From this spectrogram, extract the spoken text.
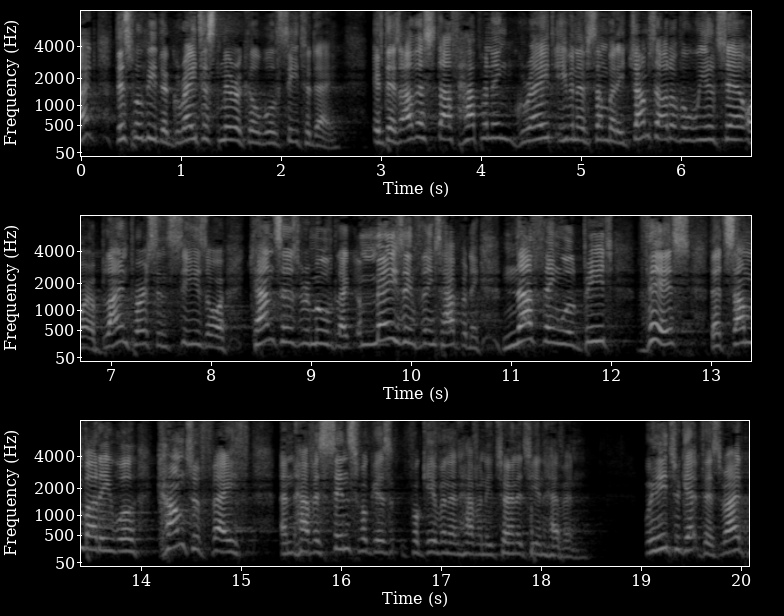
Right? This will be the greatest miracle we'll see today. If there's other stuff happening, great. Even if somebody jumps out of a wheelchair or a blind person sees or cancer is removed, like amazing things happening. Nothing will beat this that somebody will come to faith and have his sins forgiven and have an eternity in heaven. We need to get this, right?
